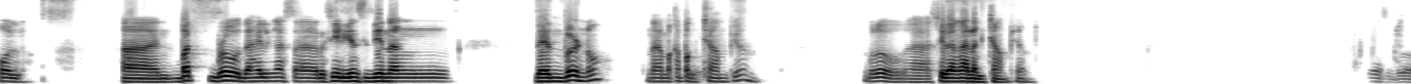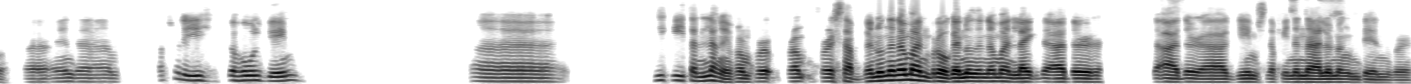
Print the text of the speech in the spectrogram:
all. And but bro, dahil nga sa resilience din ng Denver, no? Na makapag-champion. Bro, ah, sila nga nag-champion. Yes, bro. Uh, and um, actually, the whole game, uh, hikitan lang eh from from first half. Ganun na naman, bro. Ganun na naman like the other the other uh, games na pinanalo ng Denver.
